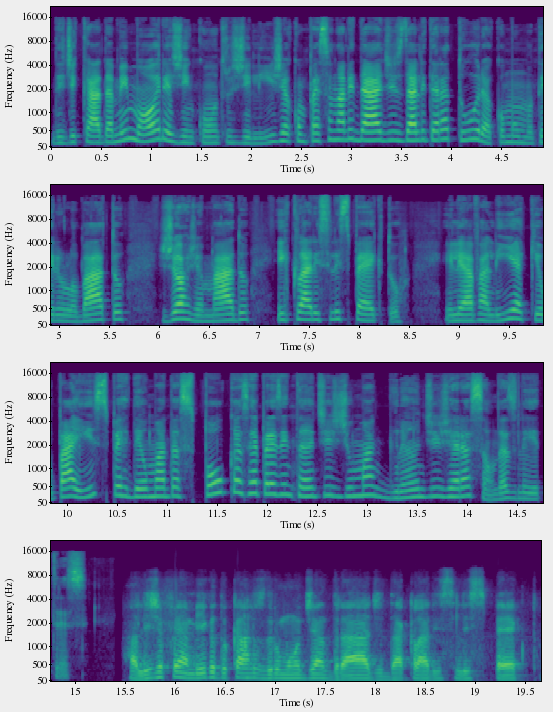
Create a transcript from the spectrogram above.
dedicado a memórias de encontros de Lígia com personalidades da literatura, como Monteiro Lobato, Jorge Amado e Clarice Lispector. Ele avalia que o país perdeu uma das poucas representantes de uma grande geração das letras. A Lígia foi amiga do Carlos Drummond de Andrade, da Clarice Lispector,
